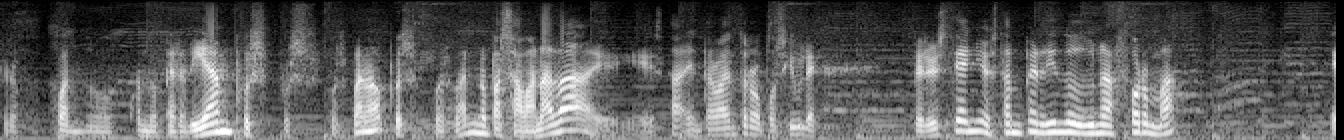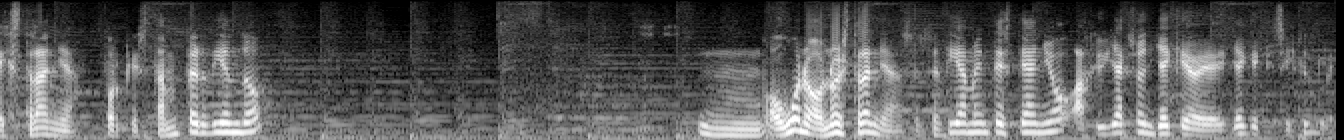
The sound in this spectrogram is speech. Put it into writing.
Pero cuando, cuando perdían, pues, pues, pues bueno, pues, pues no pasaba nada, eh, entraba dentro de lo posible. Pero este año están perdiendo de una forma extraña, porque están perdiendo Mm, o bueno, no extrañas. Sencillamente este año a Hugh Jackson ya que, ya hay que exigirle.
